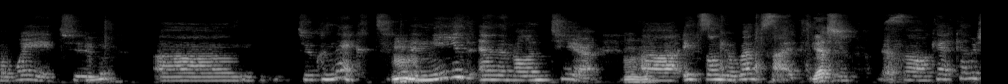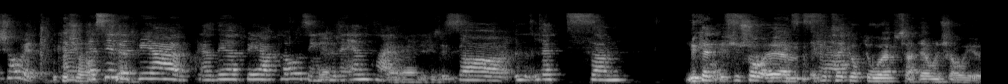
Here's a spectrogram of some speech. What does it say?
way to um, to connect the Mm. need and the volunteer. Mhm. Uh, it's on your website. Yes. Yeah. So can, can we show it? I- show I it, see yeah. that we are uh, that we are closing to the end time. It- So let's um, You can, if you show, um, if you uh, take up the website, I will show you.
